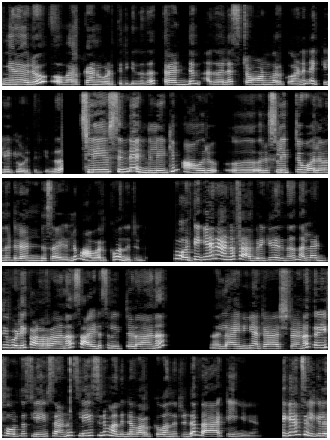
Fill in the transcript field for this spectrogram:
ഇങ്ങനെ ഒരു വർക്കാണ് കൊടുത്തിരിക്കുന്നത്. ത്രെഡും അതുപോലെ സ്റ്റോൺ വർക്കുമാണ് നെക്കിലേക്ക് കൊടുത്തിരിക്കുന്നത്. സ്ലീവ്സിന്റെ എൻഡിലേക്കും ആ ഒരു ഒരു സ്ലിറ്റ് പോലെ വന്നിട്ട് രണ്ട് സൈഡിലും ആ വർക്ക് വന്നിട്ടുണ്ട്. പൊട്ടിക്കാനാണ് ഫാബ്രിക് വരുന്നത്. നല്ല അടിപൊളി കളറാണ്. സൈഡ് സ്ലിറ്റഡ് ആണ്. ലൈനിങ് അറ്റാച്ച്ഡ് ആണ്. ത്രീ ഫോർത്ത് സ്ലീവ്സ് ആണ്. സ്ലീവ്സിനും അതിന്റെ വർക്ക് വന്നിട്ടുണ്ട്. ബാക്കിൽ ഇങ്ങനെയാണ്. സിൽക്കിൽ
